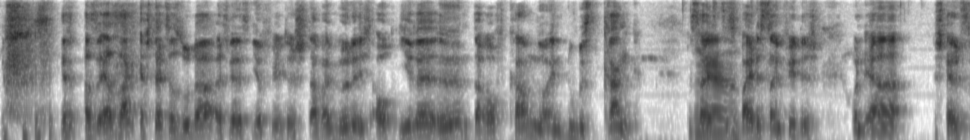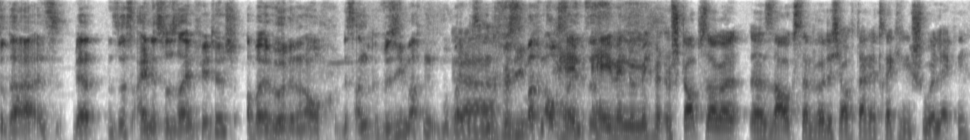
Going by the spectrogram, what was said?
Also er sagt, er stellt es ja so dar, als wäre das ihr Fetisch. Dabei würde ich auch ihre, äh, darauf kam nur ein, du bist krank. Das heißt, Ja. das ist beides sein Fetisch. Und er stellt so dar, als wäre, also das eine ist so sein Fetisch, aber er würde dann auch das andere für sie machen. Wobei Ja. das andere für sie machen auch Hey, seins ist. hey, wenn du mich mit einem Staubsauger äh, saugst, dann würde ich auch deine dreckigen Schuhe lecken.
